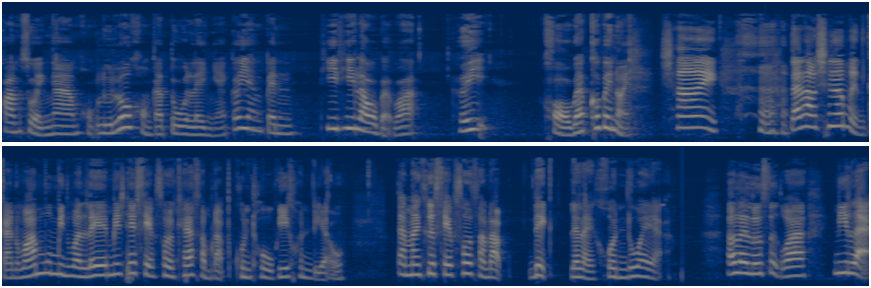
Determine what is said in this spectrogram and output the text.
ความสวยงามของหรือโลกของการ์ตูนอะไรเงี้ยก็ยังเป็นที่ที่เราแบบว่า เฮ้ย ขอแวบเข้าไปหน่อย ใช่ และเราเชื่อเหมือนกันว่ามูมินวันเล่ไม่ใช่เซฟโซนแค่สำหรับคุณโทวี่คนเดียว แต่มันคือเซฟโซนสำหรับเด็กหลาย ๆ คนด้วยอะ่ะเราเลยรู้สึกว่านี่แหละ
